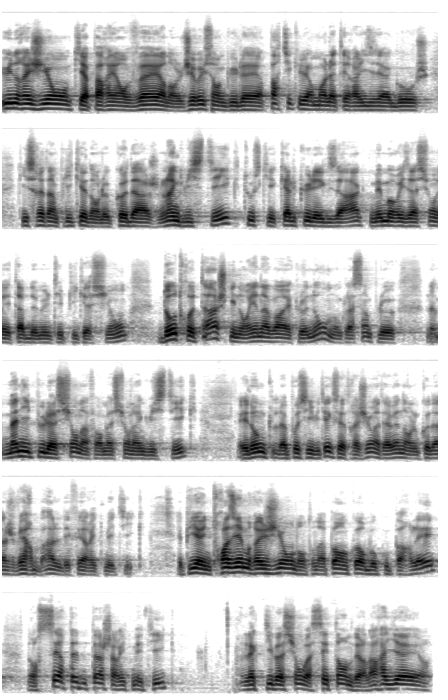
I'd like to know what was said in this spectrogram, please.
une région qui apparaît en vert dans le gyrus angulaire, particulièrement latéralisée à gauche, qui serait impliquée dans le codage linguistique, tout ce qui est calcul exact, mémorisation des tables de multiplication, d'autres tâches qui n'ont rien à voir avec le nombre, donc la simple manipulation d'informations linguistiques, et donc la possibilité que cette région intervienne dans le codage verbal des faits arithmétiques. Et puis il y a une troisième région dont on n'a pas encore beaucoup parlé, dans certaines tâches arithmétiques, l'activation va s'étendre vers l'arrière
